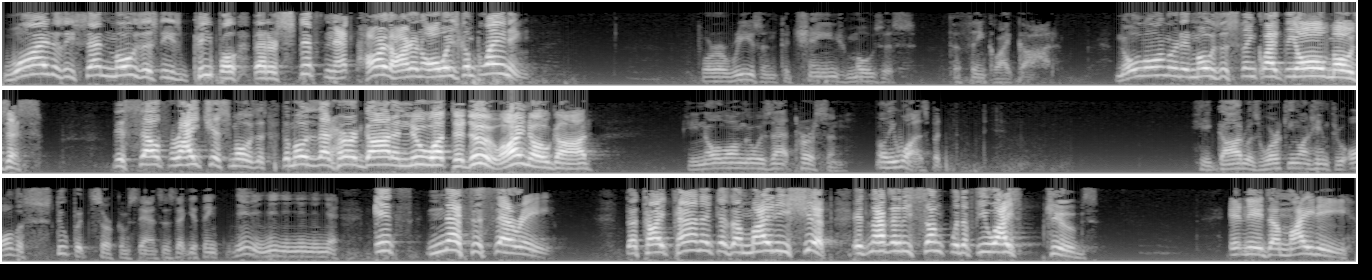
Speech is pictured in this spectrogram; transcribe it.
Why does He send Moses these people that are stiff necked, hard hearted, and always complaining? For a reason to change Moses to think like God. No longer did Moses think like the old Moses, the self righteous Moses, the Moses that heard God and knew what to do. I know God. He no longer was that person. Well, he was, but he, God was working on him through all the stupid circumstances that you think, nah, nah, nah, it's necessary. The Titanic is a mighty ship. It's not going to be sunk with a few ice cubes. It needs a mighty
